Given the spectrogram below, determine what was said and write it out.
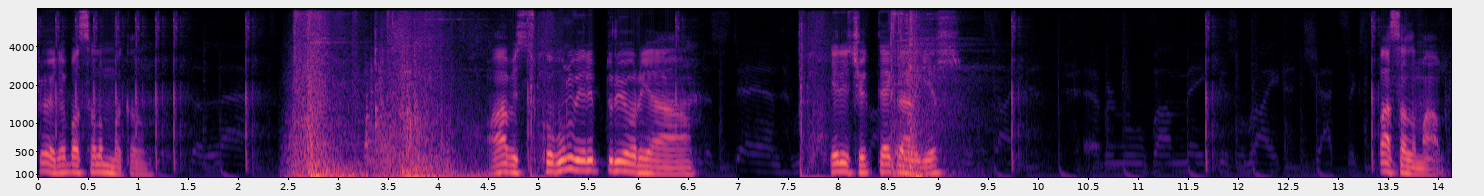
şöyle basalım bakalım. Abi skobunu verip duruyor ya. Geri çık tekrar gir. Basalım abi.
